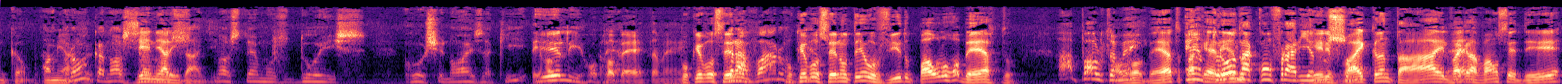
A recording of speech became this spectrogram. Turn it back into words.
Em campo, com a minha Bronca, nós genialidade. Temos, nós temos dois roxinóis aqui, Tem ele e Roberto. Roberto. Também. Porque você não, Gravaram porque mesmo? você não tem ouvido Paulo Roberto. Ah, Paulo O também. Roberto tá Entrou querendo. na confraria Ele vai cantar, ele vai É? gravar um CD.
